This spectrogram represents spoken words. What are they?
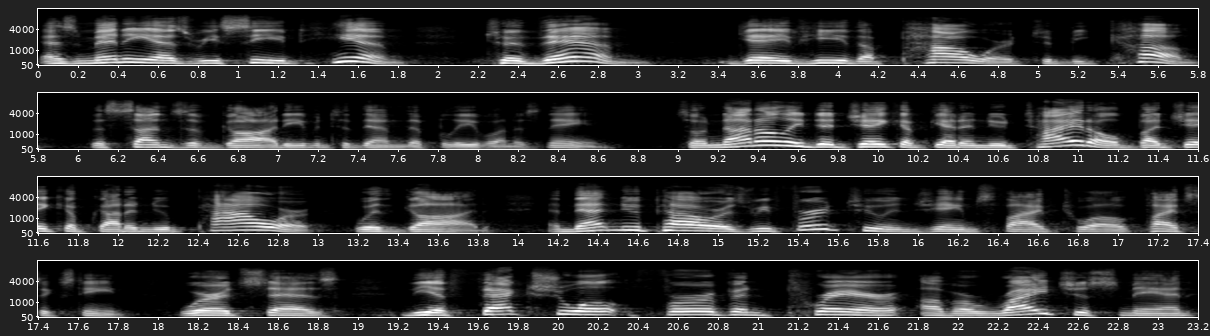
as many as received him to them gave he the power to become the sons of God, even to them that believe on his name. So not only did Jacob get a new title, but Jacob got a new power with God. And that new power is referred to in James 5, 12, 5 16, where it says, The effectual, fervent prayer of a righteous man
